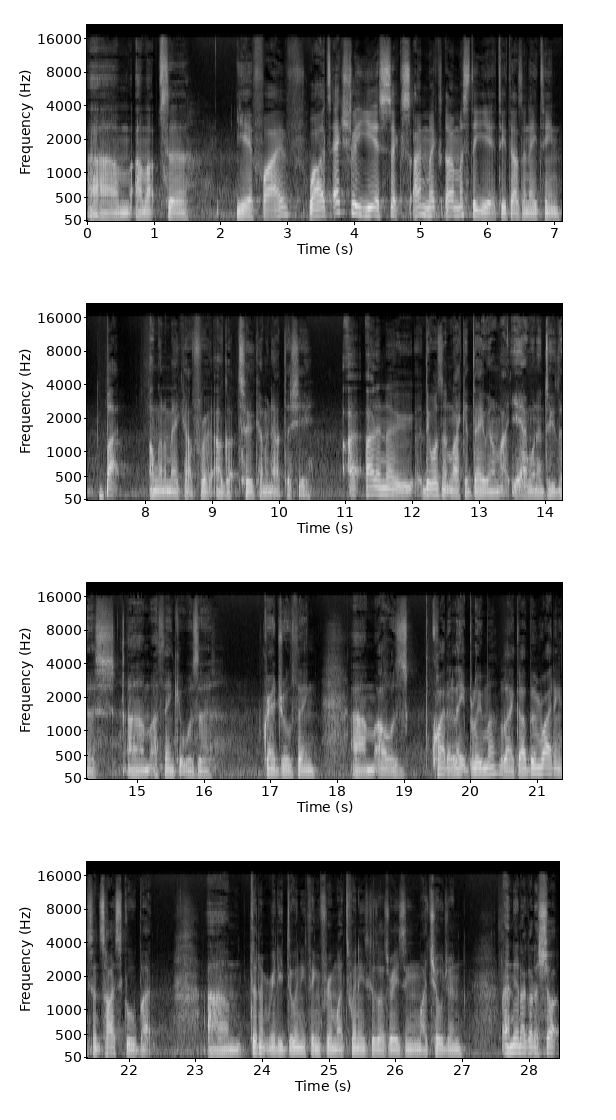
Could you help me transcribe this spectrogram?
Um, I'm up to year five. Well, it's actually year six. I, mixed, I missed a year, 2018. But I'm going to make up for it. I've got two coming out this year. I, I don't know, there wasn't like a day when I'm like, yeah, I'm going to do this. Um, I think it was a gradual thing. Um, I was quite a late bloomer. Like, I've been writing since high school, but um, didn't really do anything through my 20s because I was raising my children. And then I got a shot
